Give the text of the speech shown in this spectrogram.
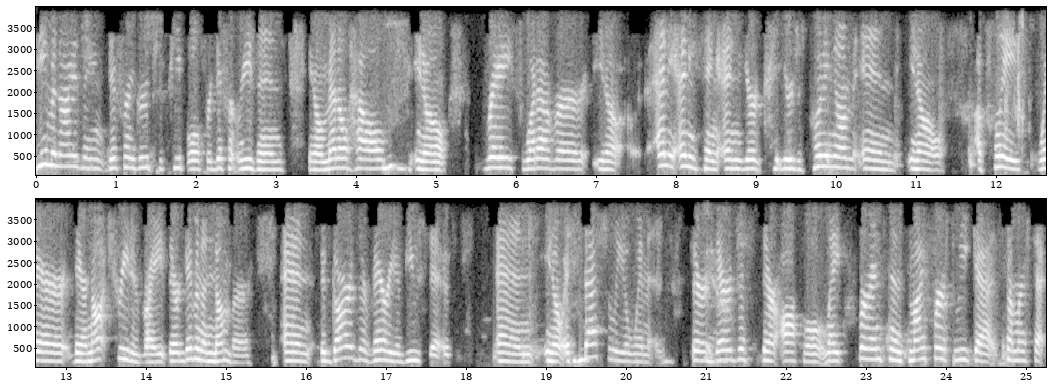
demonizing different groups of people for different reasons, you know, mental health, you know, race, whatever, you know, any anything, and you're you're just putting them in, you know, a place where they're not treated right. They're given a number, and the guards are very abusive, and you know, especially a women. They're yeah. they're just they're awful. Like for instance, my first week at Somerset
